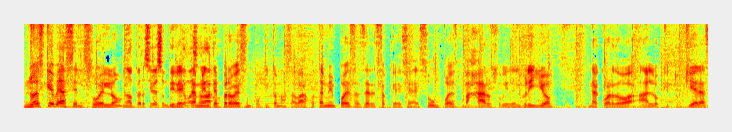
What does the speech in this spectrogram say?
No es que veas el suelo. No, pero sí ves un poquito más directamente, abajo. pero ves un poquito más abajo. También puedes hacer esto que decía de zoom, puedes bajar o subir el brillo, de acuerdo a, a lo que tú quieras.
